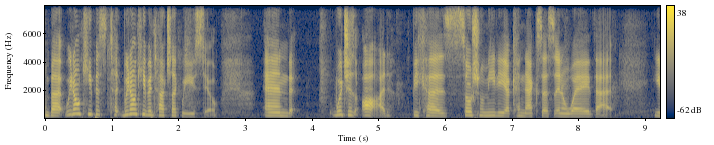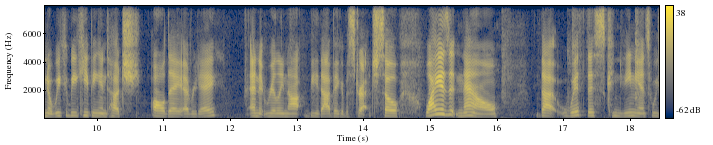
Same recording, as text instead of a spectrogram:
but we don't keep us t- we don't keep in touch like we used to and which is odd because social media connects us in a way that you know we could be keeping in touch all day every day and it really not be that big of a stretch so why is it now that with this convenience we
